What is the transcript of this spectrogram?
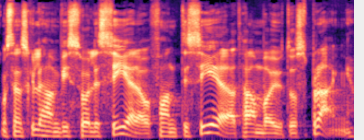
Och sen skulle han visualisera och fantisera att han var ute och sprang.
